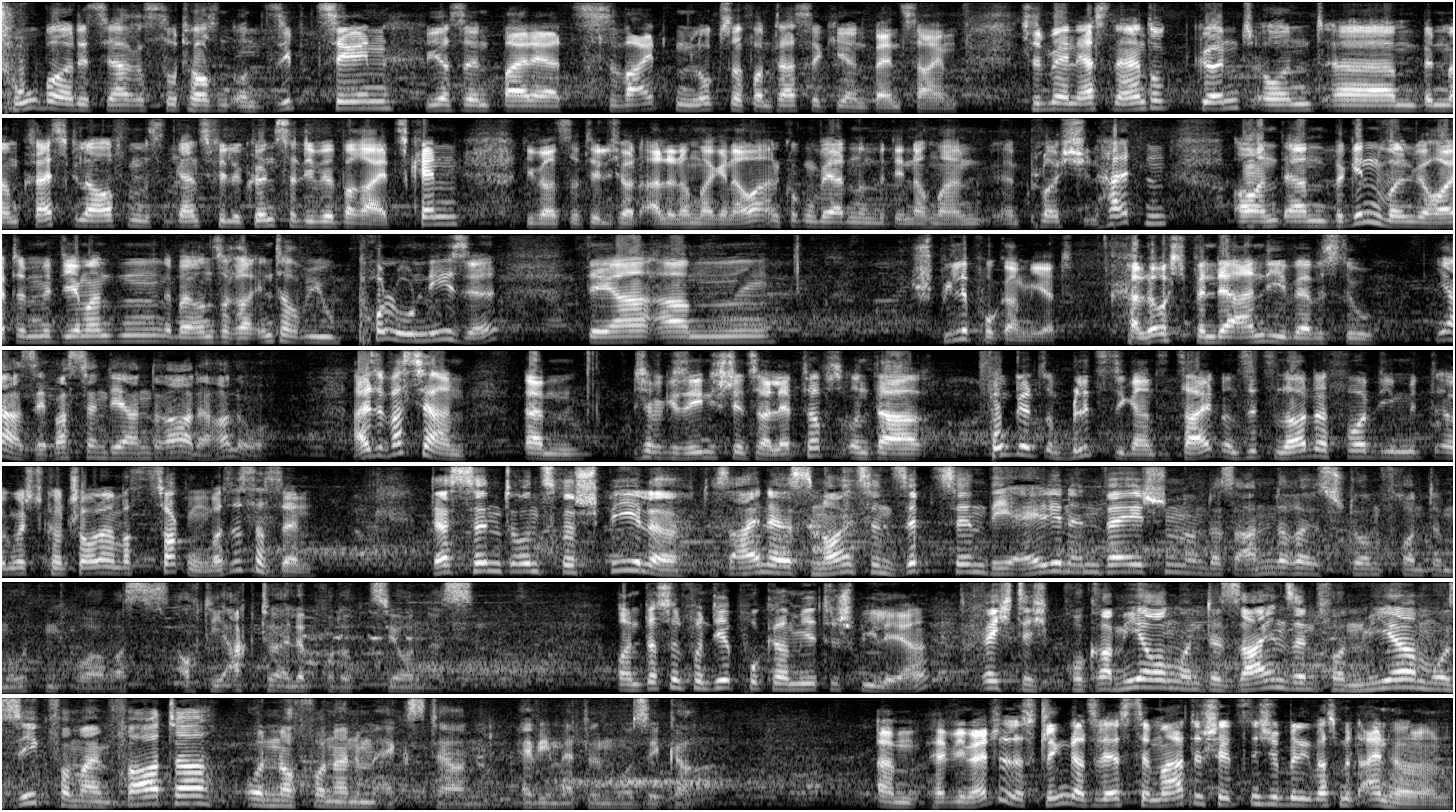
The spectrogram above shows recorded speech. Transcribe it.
Oktober des Jahres 2017. Wir sind bei der zweiten Luxor Fantastik hier in Bensheim. Ich habe mir einen ersten Eindruck gegönnt und ähm, bin mal im Kreis gelaufen. Es sind ganz viele Künstler, die wir bereits kennen, die wir uns natürlich heute alle nochmal genauer angucken werden und mit denen nochmal ein Pläuschchen halten. Und ähm, beginnen wollen wir heute mit jemandem bei unserer Interview Polonaise, der ähm, Spiele programmiert. Hallo, ich bin der Andi, wer bist du? Ja, Sebastian De Andrade, hallo. Also Bastian, ähm, ich habe gesehen, hier stehen zwei Laptops und da funkelt und blitzt die ganze Zeit und sitzen Leute davor, die mit irgendwelchen Controllern was zocken. Was ist das denn? Das sind unsere Spiele. Das eine ist 1917 The Alien Invasion und das andere ist Sturmfront im Mutentor, was auch die aktuelle Produktion ist. Und das sind von dir programmierte Spiele, ja? Richtig, Programmierung und Design sind von mir, Musik von meinem Vater und noch von einem externen Heavy Metal Musiker. Ähm, Heavy Metal, das klingt, als wäre es thematisch jetzt nicht unbedingt was mit Einhörnern.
